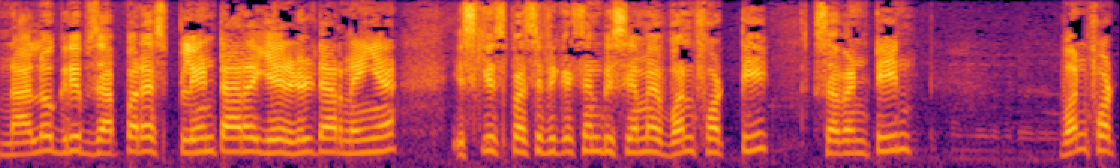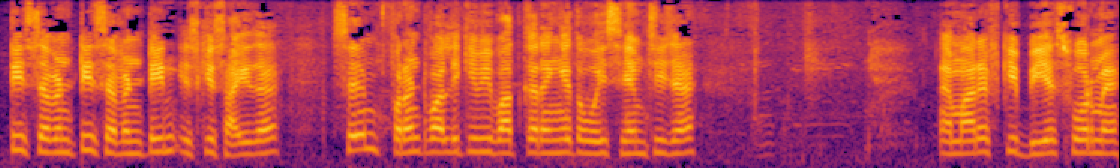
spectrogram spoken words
nylon grip Zapper S plain tyre है, ये रेडियल टायर नहीं है, इसकी स्पेसिफिकेशन भी सेम है 140 17 140 70 17 इसकी साइज़ है सेम फ्रंट वाली की भी बात करेंगे तो वही सेम चीज़ है एमआरएफ की बी एस फोर में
